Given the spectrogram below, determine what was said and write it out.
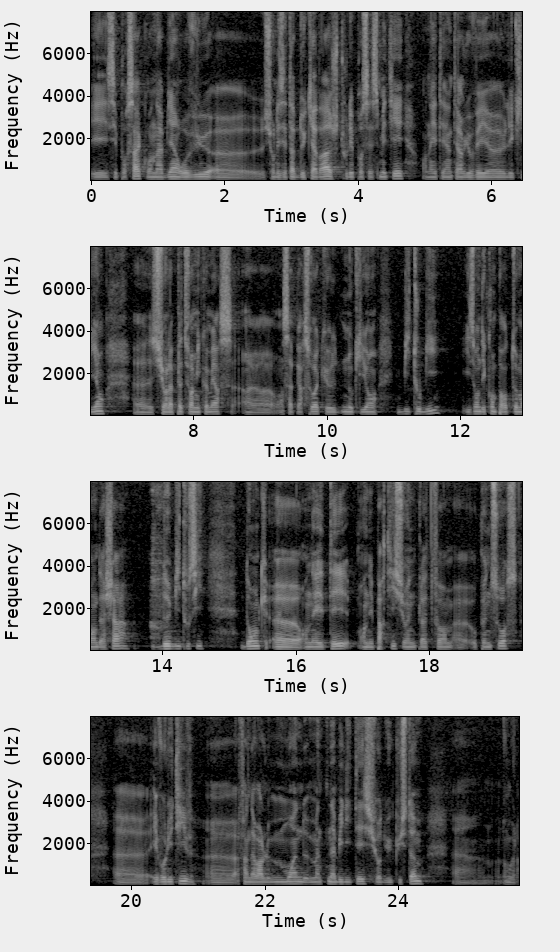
et c'est pour ça qu'on a bien revu euh, sur les étapes de cadrage tous les process métiers. On a été interviewer euh, les clients. Euh, sur la plateforme e-commerce, on s'aperçoit que nos clients B2B, ils ont des comportements d'achat de B2C. Donc, on, a été, on est parti sur une plateforme open source euh, évolutive euh, afin d'avoir le moins de maintenabilité sur du custom. Euh, donc voilà.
